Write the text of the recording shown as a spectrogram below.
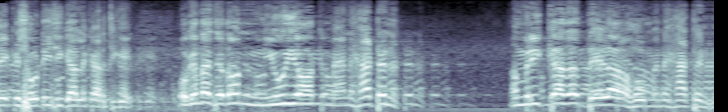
ਤੇ ਇੱਕ ਛੋਟੀ ਜੀ ਗੱਲ ਕਰ ਜੀਏ। ਉਹ ਕਹਿੰਦਾ ਜਦੋਂ ਨਿਊਯਾਰਕ ਮੈਨਹਟਨ ਅਮਰੀਕਾ ਦਾ ਦਿਲ ਆ ਉਹ ਮੈਨਹਟਨ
